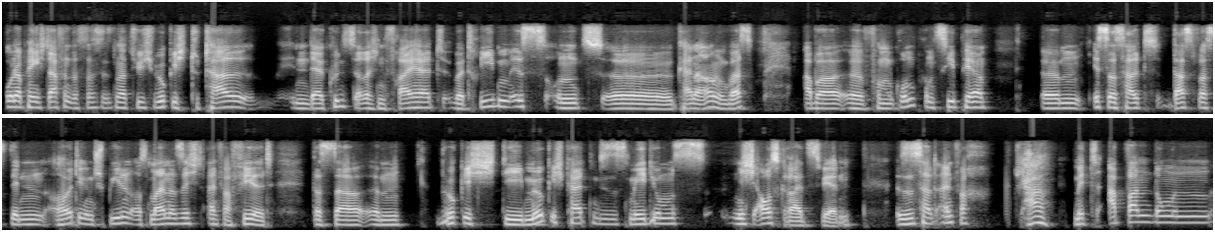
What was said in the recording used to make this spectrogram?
unabhängig davon, dass das jetzt natürlich wirklich total in der künstlerischen Freiheit übertrieben ist und äh, keine Ahnung was. Aber äh, vom Grundprinzip her ähm, ist das halt das, was den heutigen Spielen aus meiner Sicht einfach fehlt, dass da ähm, wirklich die Möglichkeiten dieses Mediums nicht ausgereizt werden. Es ist halt einfach, ja, mit Abwandlungen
